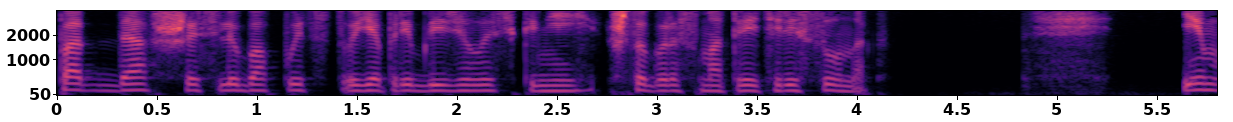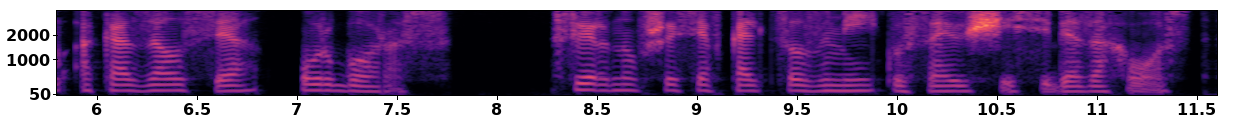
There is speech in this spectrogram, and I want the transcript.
Поддавшись любопытству, я приблизилась к ней, чтобы рассмотреть рисунок. Им оказался Урборос, свернувшийся в кольцо змей, кусающий себя за хвост.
